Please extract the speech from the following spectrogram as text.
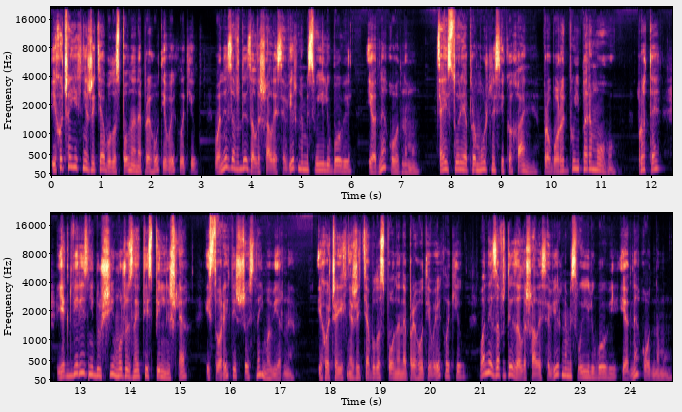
І хоча їхнє життя було сповнене пригод і викликів, вони завжди залишалися вірними своїй любові і одне одному. Ця історія про мужність і кохання, про боротьбу і перемогу, про те, як дві різні душі можуть знайти спільний шлях і створити щось неймовірне. І хоча їхнє життя було сповнене пригод і викликів, вони завжди залишалися вірними своїй любові і одне одному.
